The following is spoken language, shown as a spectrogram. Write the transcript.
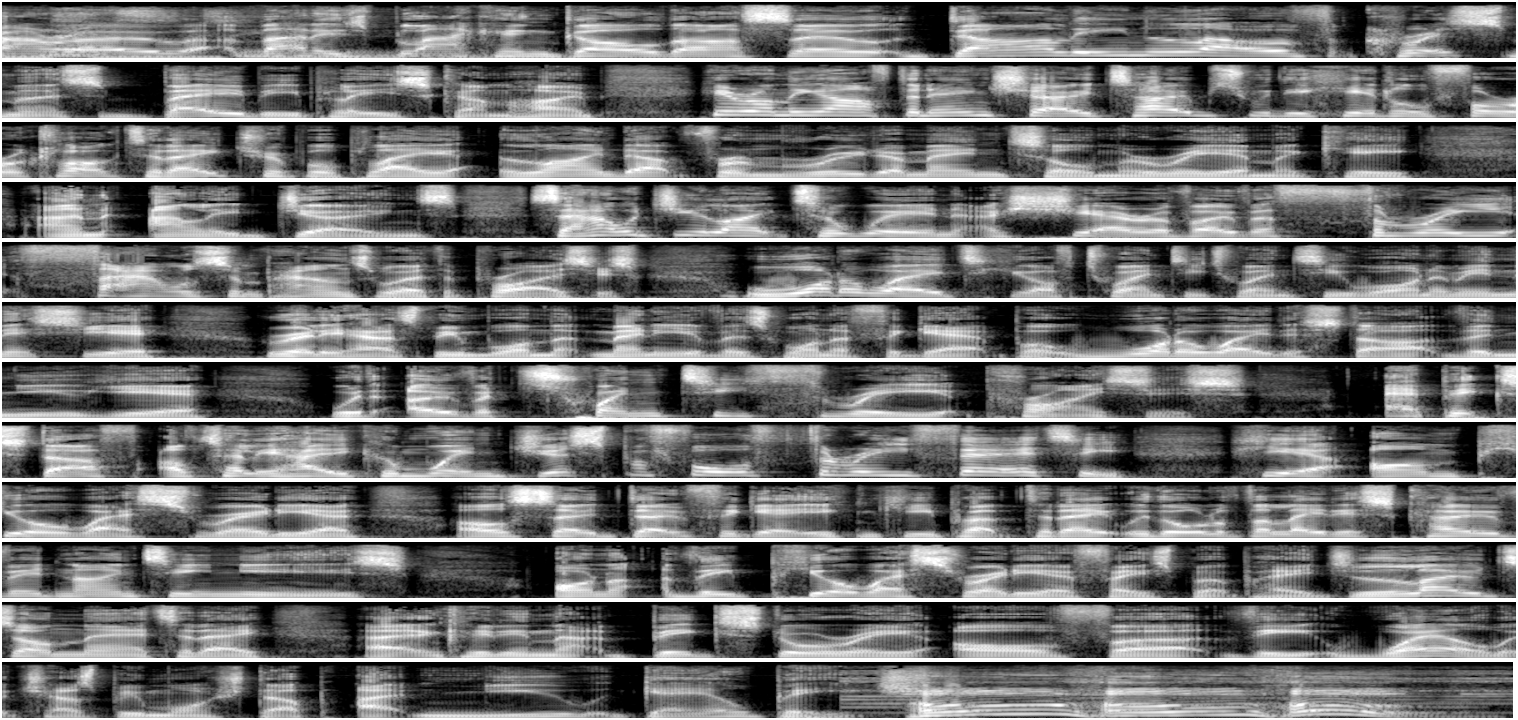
Be Sparro, that is Black and Gold. Also, Darlene Love, Christmas, Baby Please Come Home. Here on the afternoon show, Tobes with you here till four o'clock today. Triple play lined up from Rudimental, Maria McKee, and Aled Jones. So, how would you like to win a share of over £3,000 worth of prizes? What a way to kick off 2021. I mean, this year really has been one that many of us want to forget, but what a way to start the new year with over 23 prizes epic stuff. I'll tell you how you can win just before 3:30 here on Pure West Radio. Also, don't forget you can keep up to date with all of the latest COVID-19 news on the Pure West Radio Facebook page. Loads on there today, uh, including that big story of uh, the whale which has been washed up at Newgale Beach. Ho, ho, ho!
